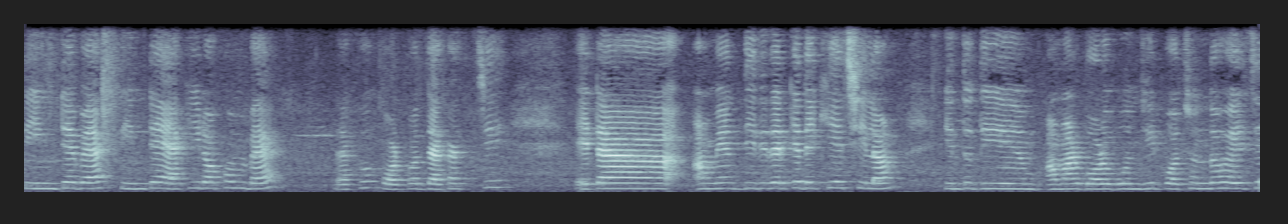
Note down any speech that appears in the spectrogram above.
তিনটে ব্যাগ, তিনটে একই রকম ব্যাগ। দেখো, পরপর দেখাচ্ছি। এটা আমি দিদিদেরকে দেখিয়েছিলাম। কিন্তু আমার বড় বঞ্জির পছন্দ হয়েছে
